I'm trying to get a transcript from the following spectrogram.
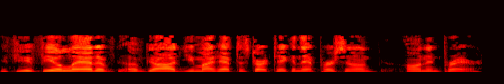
If you feel led of, of God, you might have to start taking that person on on in prayer.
